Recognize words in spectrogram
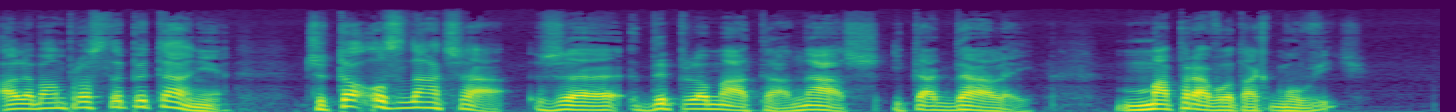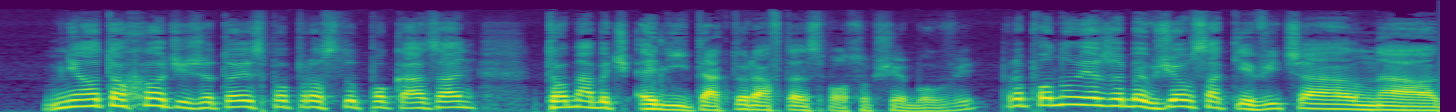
ale mam proste pytanie. Czy to oznacza, że dyplomata nasz i tak dalej ma prawo tak mówić? Mnie o to chodzi, że to jest po prostu pokazań, to ma być elita, która w ten sposób się mówi. Proponuję, żeby wziął Sakiewicza na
